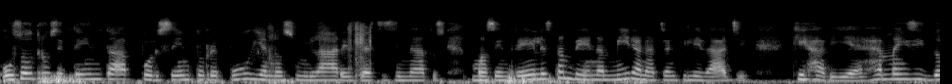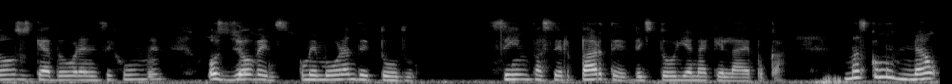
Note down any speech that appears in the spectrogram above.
Los otros 70% repudian los milares de asesinatos, mas entre ellos también admiran la tranquilidad que había. Jamás idosos que adoran ese jumen, os jóvenes comemoran de todo. sem fazer parte da história naquela época. Mas como não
